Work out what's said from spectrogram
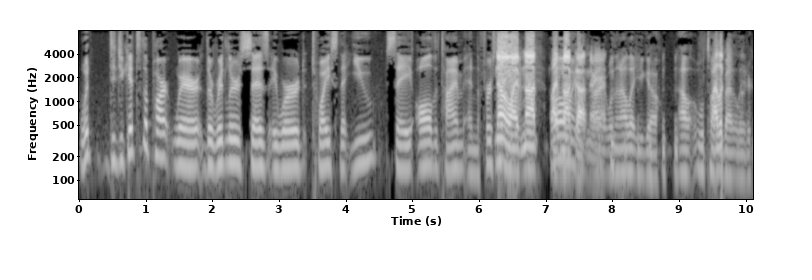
What did you get to the part where the Riddler says a word twice that you say all the time, and the first No, time- I've not. I've Oh not gotten God. there All yet. well, then I'll let you go. I'll, we'll talk look- about it later.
